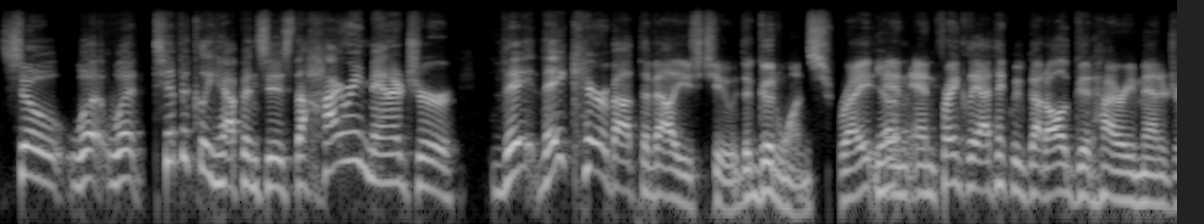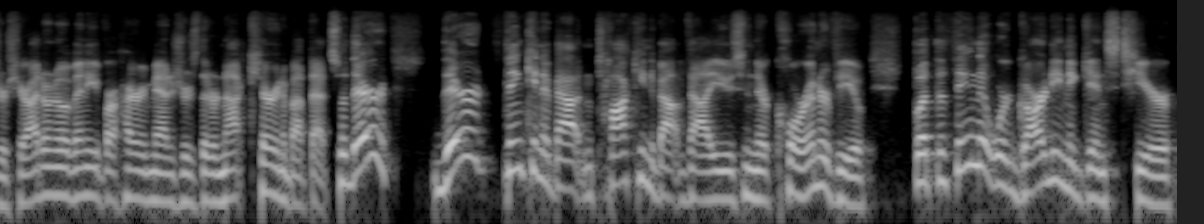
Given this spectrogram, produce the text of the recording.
So what what typically happens is the hiring manager they they care about the values too, the good ones, right? Yep. And and frankly, I think we've got all good hiring managers here. I don't know of any of our hiring managers that are not caring about that. So they're they're thinking about and talking about values in their core interview. But the thing that we're guarding against here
